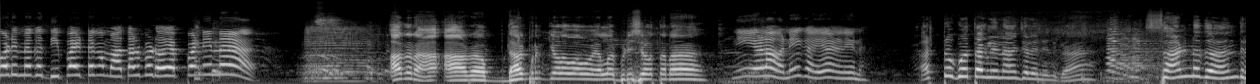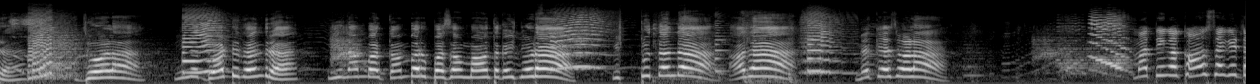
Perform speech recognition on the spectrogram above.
ಗೋಡಿ ಮ್ಯಾಗ ದೀಪ ಇಟ್ಟಂಗ ಮಾತಾಡ್ಬೇಡು ಯಪ್ಪ ನೀನ ಅದನ್ನ ಆ ಡಾಕ್ಟರ್ ಕೇಳವ ಅವ ಎಲ್ಲ ಬಿಡಿಸಿ ಹೇಳ್ತಾನ. ನೀ ಹೇಳವ ನೀಗ ಹೇಳ ನೀನು. ಅಷ್ಟು ಗೊತ್ತಾಗ್ಲಿಲ್ಲ ಅಂಜಲ ನಿನಗ. ಸಣ್ಣದು ಅಂದ್ರ ಜೋಳ ಇನ್ನು ದೊಡ್ಡದು ಅಂದ್ರ ಈ ನಂಬರ್ ಕಂಬರ್ ಬಸವ ಮಾವಂತ ಕೈ ನೋಡ. ಇಷ್ಟು ತಂದ ಅದ. ಮೆಕ್ಕೆಜೋಳ ಮತ್ ಹಿಂಗ ಕೌನ್ಸ್ನಾಗಿಟ್ಟ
